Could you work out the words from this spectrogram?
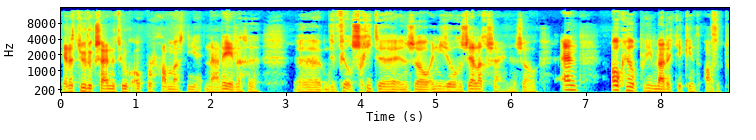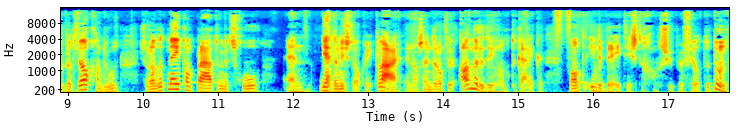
ja, natuurlijk zijn er natuurlijk ook programma's die nadelige, uh, veel schieten en zo. En niet zo gezellig zijn en zo. En ook heel prima dat je kind af en toe dat wel kan doen. Zodat het mee kan praten met school. En ja, dan is het ook weer klaar. En dan zijn er ook weer andere dingen om te kijken. Want in de breedte is er gewoon super veel te doen.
